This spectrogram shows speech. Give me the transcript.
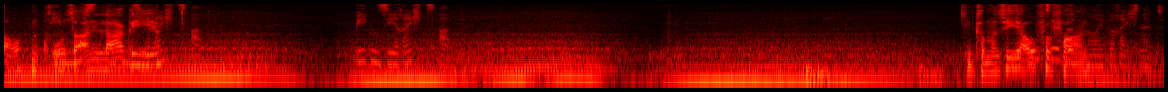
Auch eine große Anlage biegen Sie hier. Rechts ab. Biegen Sie rechts ab. Dann kann man sich hier auch verfahren. neu berechnet.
